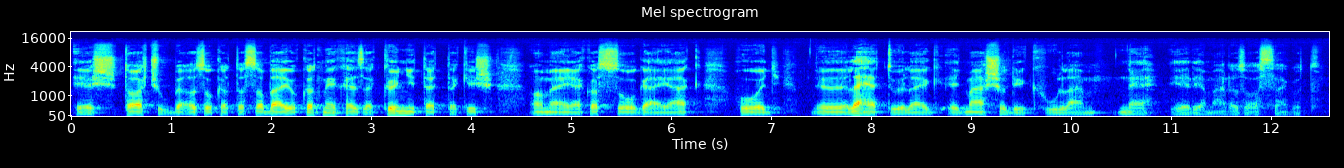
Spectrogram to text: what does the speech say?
és tartsuk be azokat a szabályokat, még ha ezek könnyítettek is, amelyek azt szolgálják, hogy lehetőleg egy második hullám ne érje már az országot.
